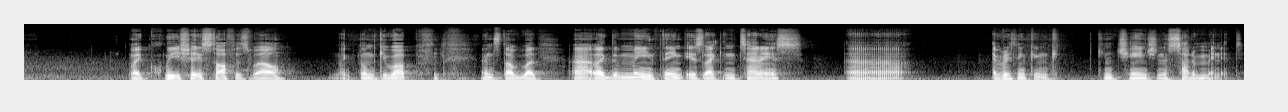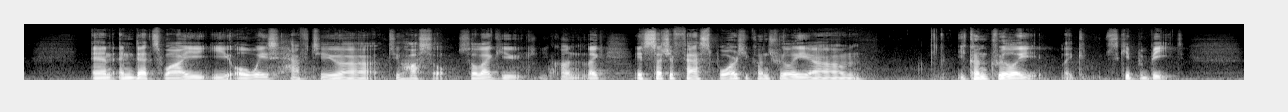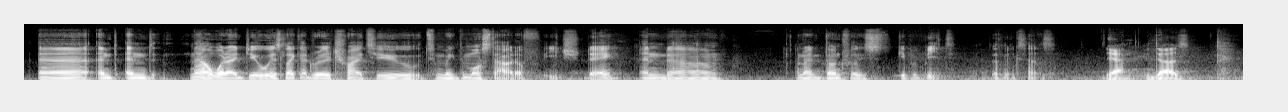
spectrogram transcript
like cliche stuff as well, like don't give up and stuff. But uh, like the main thing is like in tennis, uh, everything can can change in a sudden minute, and and that's why you, you always have to uh, to hustle. So like you you can't like it's such a fast sport. You can't really um, you can't really like skip a beat, uh, and and now what I do is like I'd really try to to make the most out of each day, and uh, and I don't really skip a beat. If that makes sense. Yeah, it does.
